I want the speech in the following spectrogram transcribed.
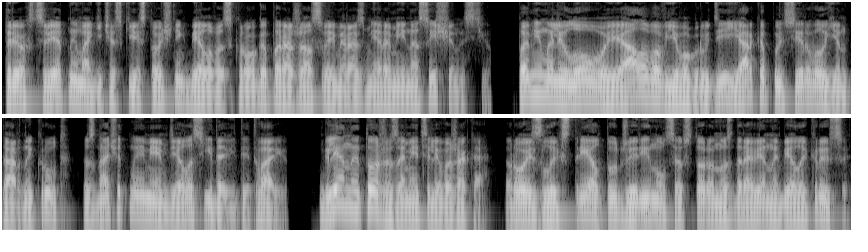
Трехцветный магический источник белого скрога поражал своими размерами и насыщенностью. Помимо лилового и алого в его груди ярко пульсировал янтарный крут, значит, мы имеем дело с ядовитой тварью. Гленны тоже заметили вожака. Рой злых стрел тут же ринулся в сторону здоровенной белой крысы,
